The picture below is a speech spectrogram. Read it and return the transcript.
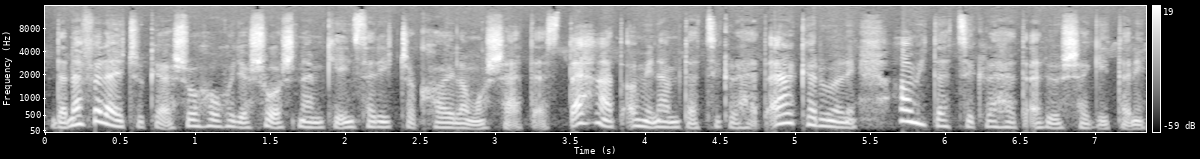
de ne felejtsük el soha, hogy a sors nem kényszerít, csak hajlamossá tesz. Tehát, ami nem tetszik, lehet elkerülni, ami tetszik, lehet elősegíteni.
